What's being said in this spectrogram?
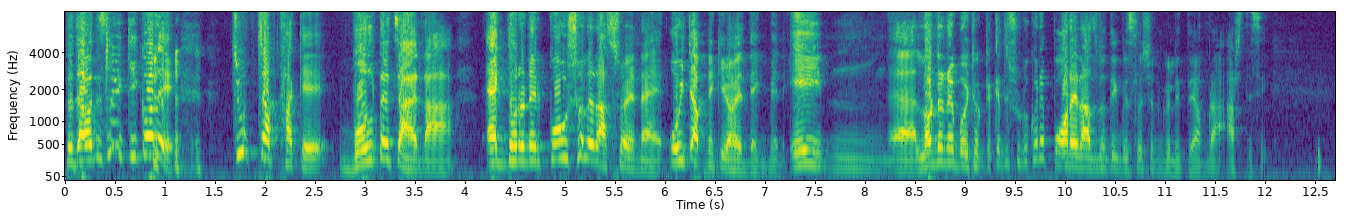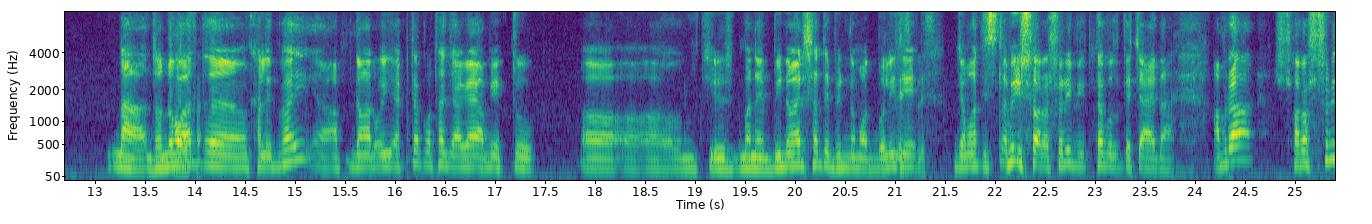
তো জামায়াতে ইসলামী কি করে? চুপচাপ থাকে বলতে চায় না এক ধরনের কৌশলের আশ্রয় নেয় ওইটা আপনি কীভাবে দেখবেন? এই লন্ডনের বৈঠকটা থেকে শুরু করে পরে রাজনৈতিক বিশ্লেষণগুলিতে আমরা আসতেছি। না ধন্যবাদ খালিদ ভাই। আপনার ওই একটা কথা জায়গায় আমি একটু মানে বিনয়ের সাথে ভিন্ন মত বলি যে. জামাত ইসলামী সরাসরি মিথ্যা বলতে চায় না। আমরা সরাসরি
